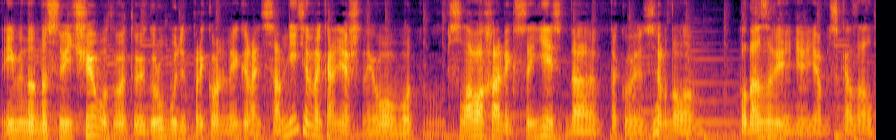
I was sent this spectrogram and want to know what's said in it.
именно на свече вот в эту игру будет прикольно играть. Сомнительно, конечно, его вот в словах Алекса есть, да, такое зерно подозрение, я бы сказал.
